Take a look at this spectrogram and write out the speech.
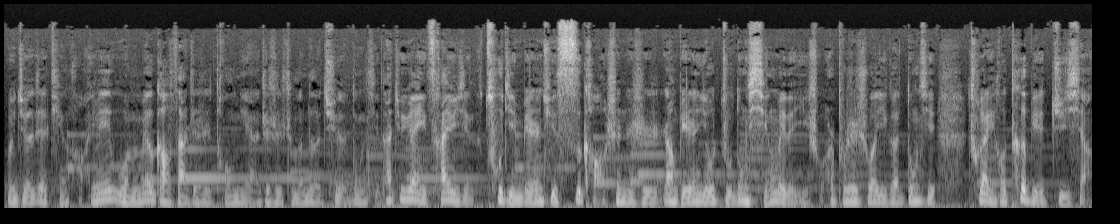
我就觉得这挺好，因为我们没有告诉他这是童年，这是什么乐趣的东西，他就愿意参与进来，促进别人去思考，甚至是让别人有主动行为的艺术，而不是说一个东西出来以后特别具象。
